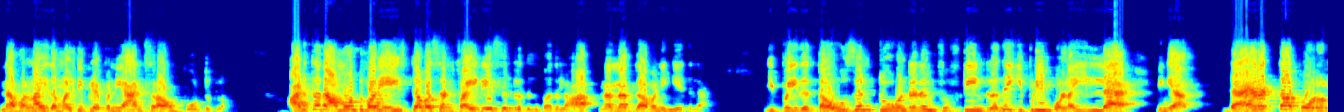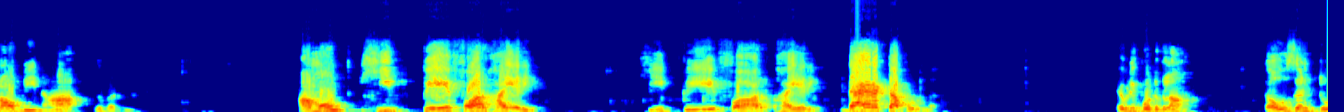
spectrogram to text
என்ன பண்ணலாம்? இதை மல்டிப்ளை பண்ணி ஆன்சராகவும் போட்டுக்கலாம். அடுத்தது amount for eight hours and five டேஸ்ன்றதுக்கு பதிலா நல்லா கவனிங்க இதுல. இப்ப இது தௌசண்ட் டூ ஹண்ட்ரட் அண்ட் பிப்டின்றது இப்படியும் போல இல்ல நீங்க டைரக்டா போடணும் அப்படின்னா amount he pay for hiring he pay for hiring டைரக்டா போடுங்க. எப்படி போட்டுக்கலாம்? Thousand two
